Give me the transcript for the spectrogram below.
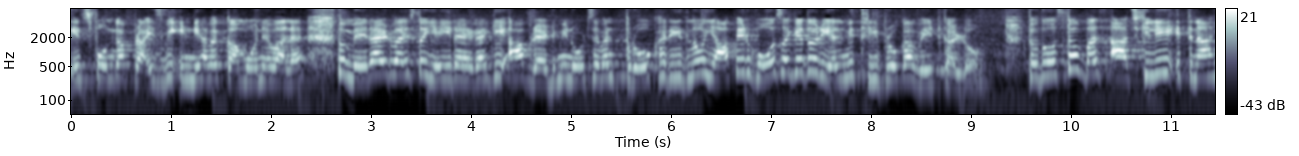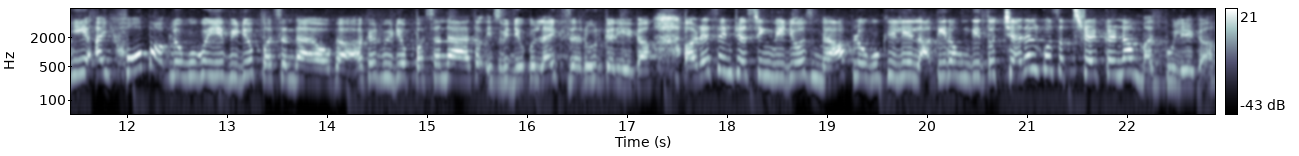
इस फ़ोन का प्राइस भी इंडिया में कम होने वाला है। तो मेरा एडवाइस तो यही रहेगा कि आप रेडमी नोट सेवन प्रो खरीद लो या फिर हो सके तो रियलमी थ्री प्रो का वेट कर लो। तो दोस्तों, बस आज के लिए इतना ही। आई होप आप लोगों को ये वीडियो पसंद आया होगा। अगर वीडियो पसंद आया तो इस वीडियो को लाइक ज़रूर करिएगा। और ऐसे इंटरेस्टिंग वीडियोस मैं आप लोगों के लिए लाती रहूँगी तो चैनल को सब्सक्राइब करना मत भूलिएगा।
